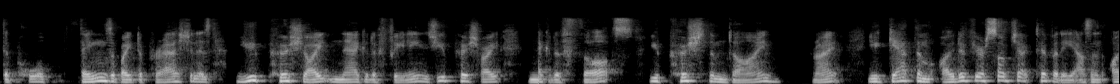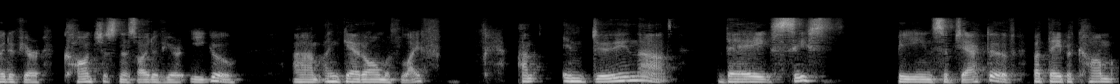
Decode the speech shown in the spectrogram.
the whole things about depression is you push out negative feelings, you push out negative thoughts, you push them down right? You get them out of your subjectivity, as in out of your consciousness, out of your ego, um, and get on with life. And in doing that, they cease being subjective, but they become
